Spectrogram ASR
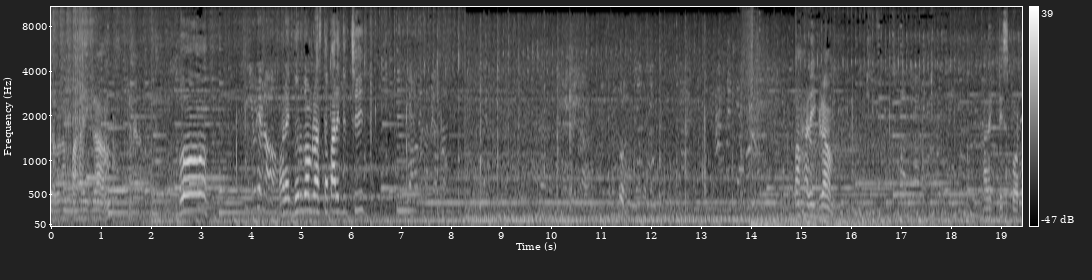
যাব পাহাড়ি গ্রাম। ও, অনেক দুর্গম রাস্তা পাড়ি দিচ্ছি। পাহাড়ি গ্রাম। আরেকটি স্পট।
